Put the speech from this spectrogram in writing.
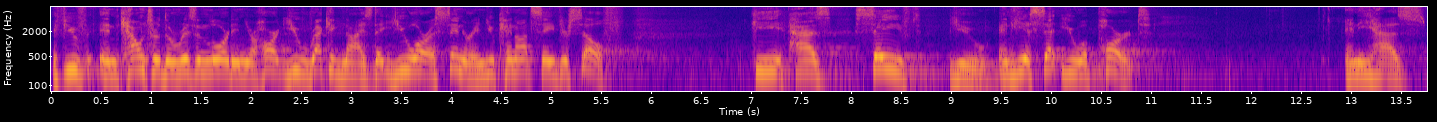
If you've encountered the risen Lord in your heart, you recognize that you are a sinner and you cannot save yourself. He has saved you and he has set you apart. And he has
